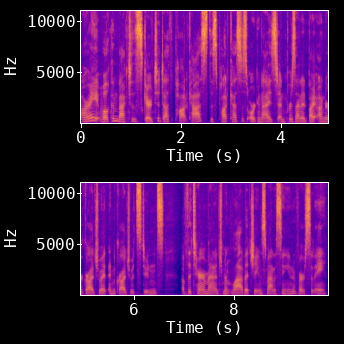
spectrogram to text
All right, welcome back to the Scared to Death podcast. This podcast is organized and presented by undergraduate and graduate students of the Terror Management Lab at James Madison University.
